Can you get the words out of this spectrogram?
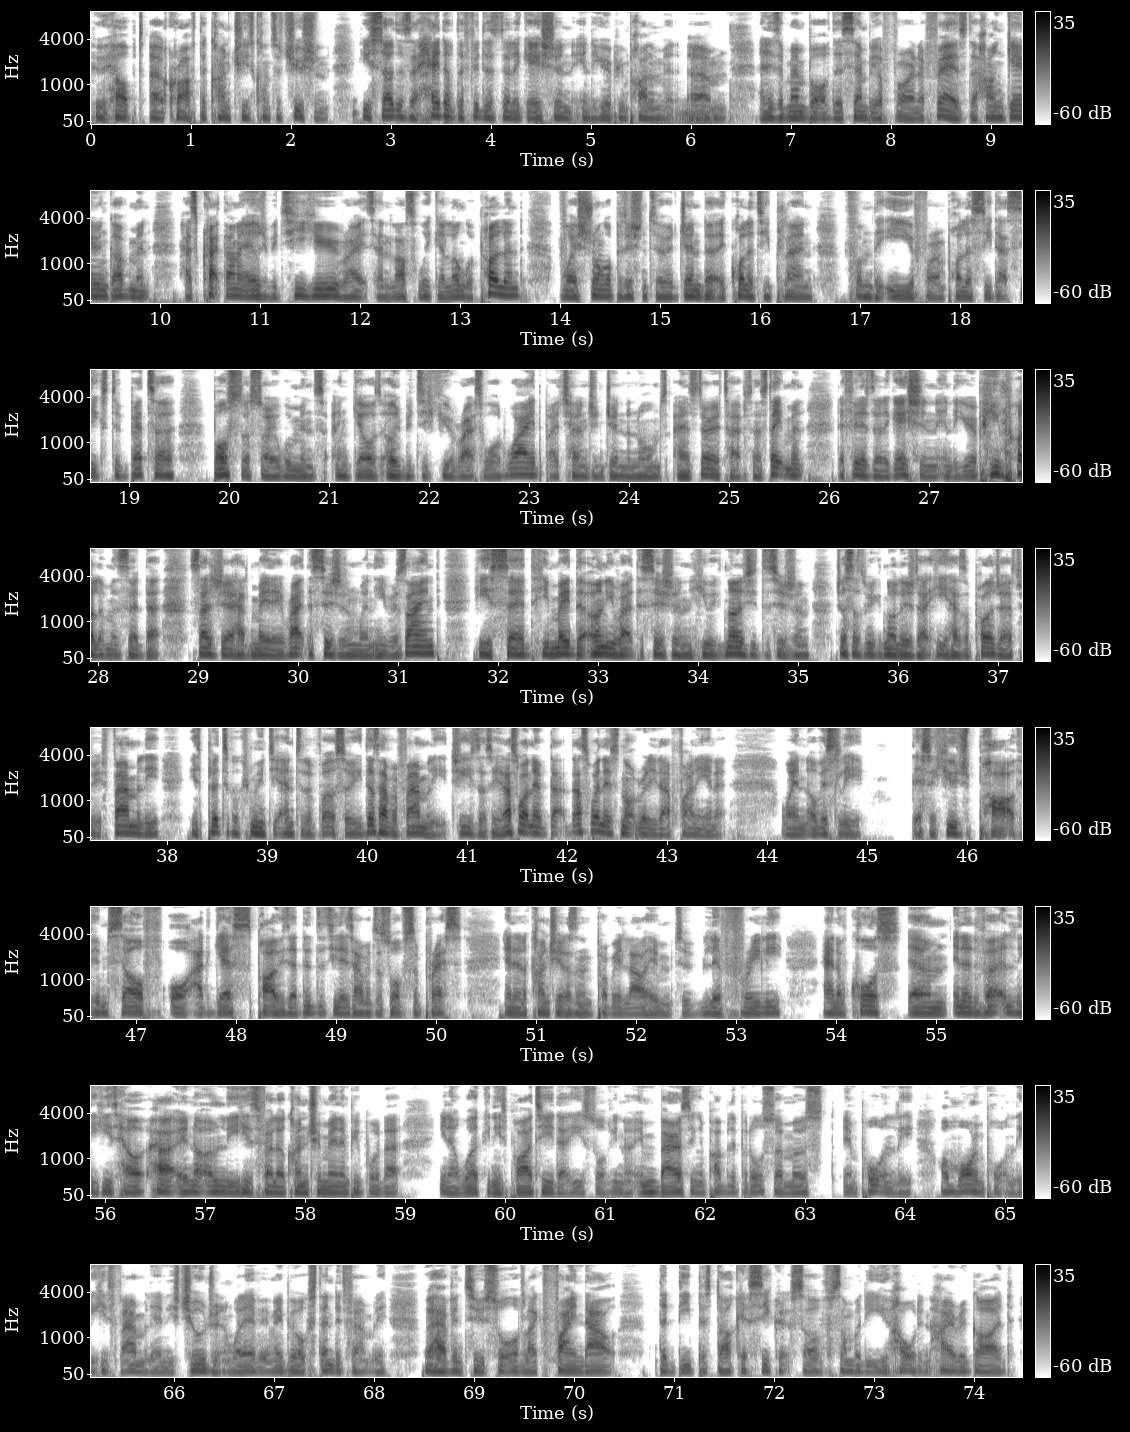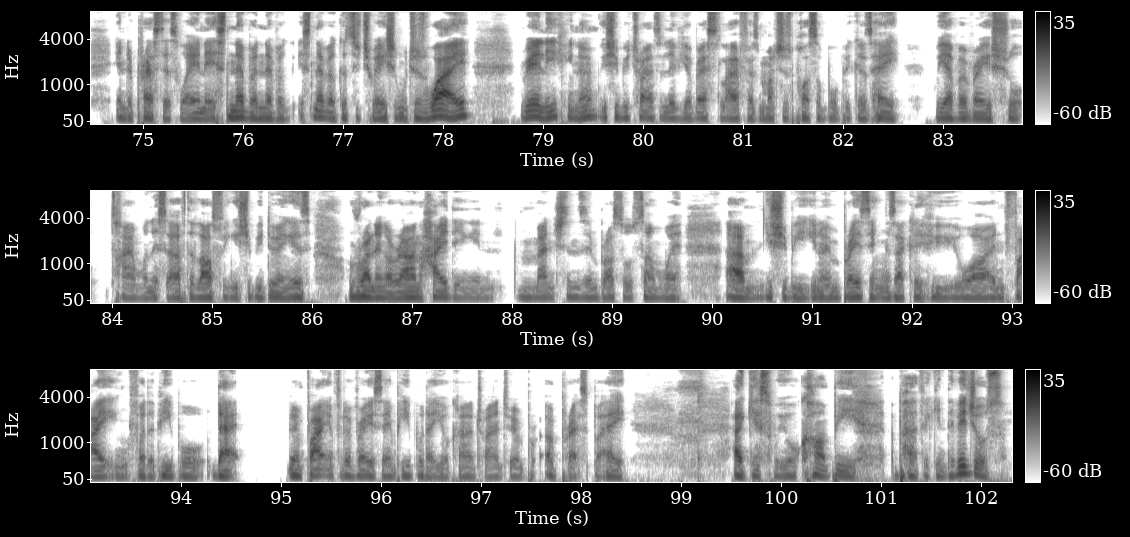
who helped uh, craft the country's constitution. He served as the head of the Fidesz delegation in the European Parliament um, and is a member of the Assembly of Foreign Affairs. The Hungarian government has cracked down on LGBTQ rights and last week, along with Poland, voiced strong opposition to a gender equality plan from the EU foreign policy that seeks to better bolster sorry women's and girls LGBTQ rights worldwide by challenging gender norms and stereotypes. In a statement, the Fidesz delegation in the European Parliament said that Sajja had made a right decision when he resigned. He said he made the only right decision. He acknowledged his decision, just as we acknowledge that he has apologized to his family, his political community, and to the vote. So he does have a family. Jesus, yeah, that's what that, that's when it's not really that funny in it. When obviously there's a huge part of himself, or I'd guess part of his identity that he's having to sort of suppress, in a country that doesn't probably allow him to live freely and of course um inadvertently he's hurt hurting not only his fellow countrymen and people that you know working his party that he's sort of you know embarrassing in public but also most importantly or more importantly his family and his children and whatever it may be or extended family we're having to sort of like find out the deepest darkest secrets of somebody you hold in high regard in the press this way. And it's never never it's never a good situation which is why really you know you should be trying to live your best life as much as possible because hey we have a very short time on this earth. The last thing you should be doing is running around hiding in mansions in Brussels somewhere. Um, you should be, you know, embracing exactly who you are and fighting for the people that, and fighting for the very same people that you're kind of trying to imp- oppress. But hey, I guess we all can't be perfect individuals.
